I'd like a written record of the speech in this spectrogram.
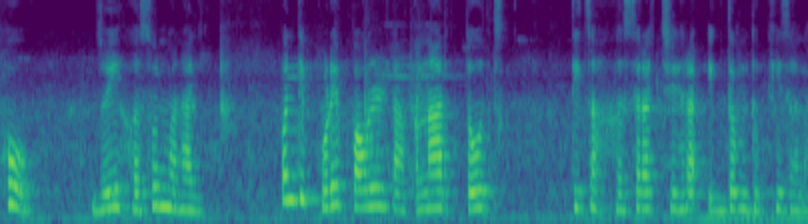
हो जुई हसून म्हणाली पण ती पुढे पाऊल टाकणार तोच. तिचा हसरा चेहरा एकदम दुःखी झाला.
